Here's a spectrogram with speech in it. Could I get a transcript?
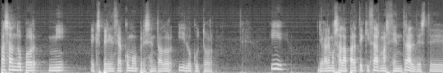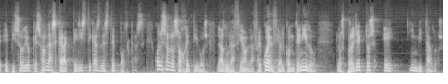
pasando por mi experiencia como presentador y locutor. Y llegaremos a la parte quizás más central de este episodio, que son las características de este podcast. ¿Cuáles son los objetivos? La duración, la frecuencia, el contenido, los proyectos e invitados.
